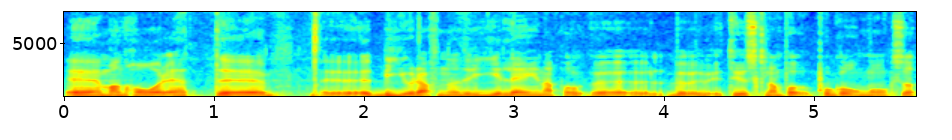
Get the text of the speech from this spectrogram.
Eh, man har ett Eh, ett bioraffinaderi i Leina på, eh, i Tyskland på, på, gång också.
